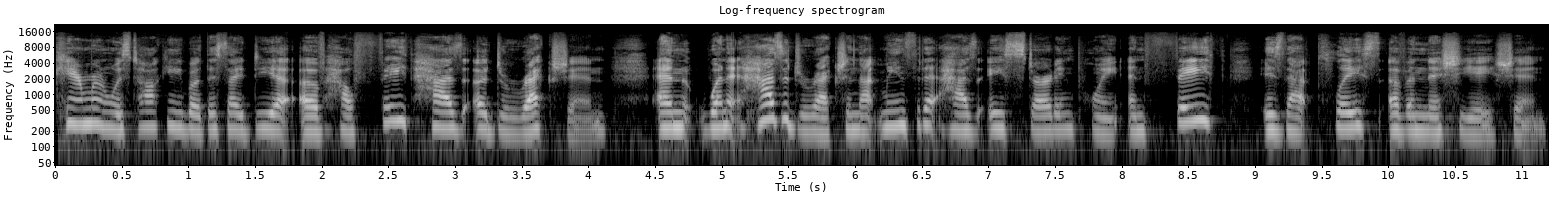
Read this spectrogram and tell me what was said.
Cameron was talking about this idea of how faith has a direction. And when it has a direction, that means that it has a starting point. And faith is that place of initiation.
